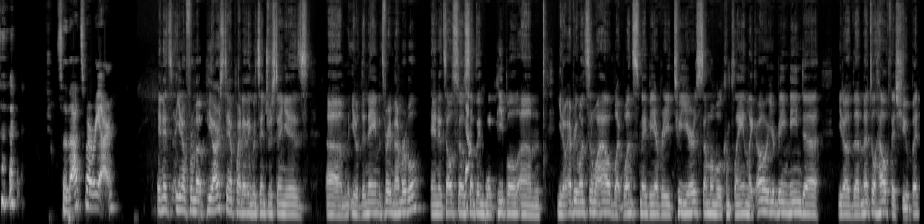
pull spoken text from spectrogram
so that's where we are. And it's, you know, from a PR standpoint, I think what's interesting is um, you know, the name, it's very memorable. And it's also yeah. something that people, um, you know, every once in a while, like once, maybe every two years, someone will complain like, oh, you're being mean to, you know, the mental health issue. But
